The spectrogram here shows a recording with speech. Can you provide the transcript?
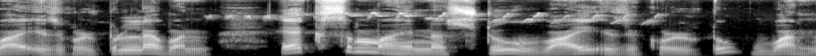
y is equal to eleven x minus two y is equal to one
